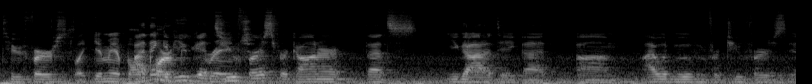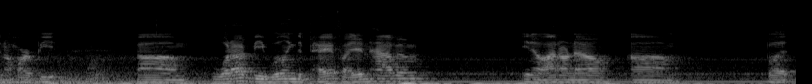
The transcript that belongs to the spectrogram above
two firsts? Like, give me a ballpark. I think if you get two firsts for Conner, that's you gotta take that. Um, I would move him for two firsts in a heartbeat. Um, what I'd be willing to pay if I didn't have him, you know, I don't know. Um, but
